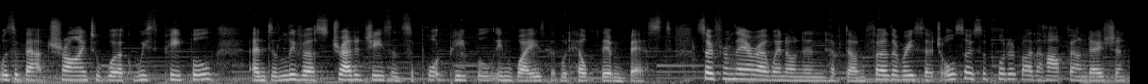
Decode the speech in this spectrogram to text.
was about trying to work with people and deliver strategies and support people in ways that would help them best. So from there I went on and have done further research, also supported by the Heart Foundation,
